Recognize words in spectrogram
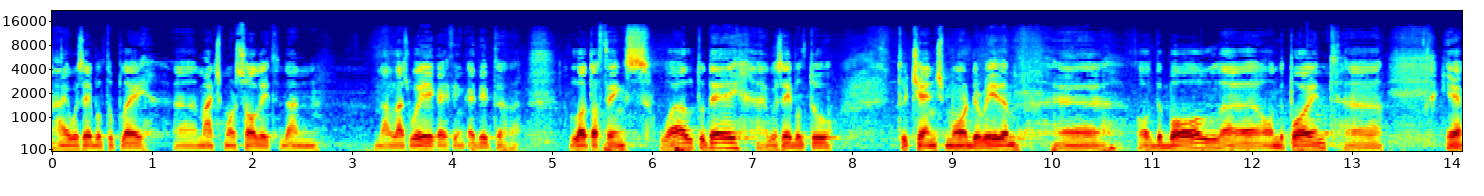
I was able to play uh, much more solid than than last week. I think I did uh, a lot of things well today. I was able to to change more the rhythm uh, of the ball uh, on the point. Uh, yeah,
